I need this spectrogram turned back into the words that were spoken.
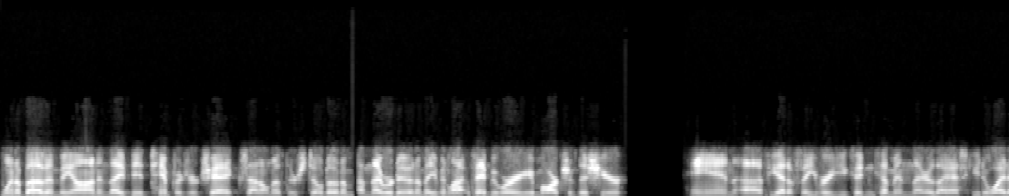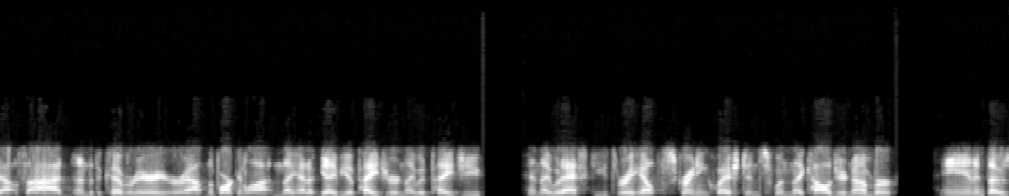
went above and beyond. And they did temperature checks. I don't know if they're still doing them. Um, they were doing them even like February, March of this year. And uh, if you had a fever, you couldn't come in there. They asked you to wait outside under the covered area or out in the parking lot, and they had gave you a pager, and they would page you, and they would ask you three health screening questions when they called your number. And if those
